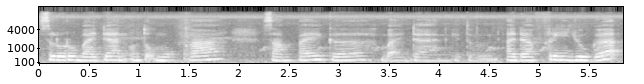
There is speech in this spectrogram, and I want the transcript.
seluruh badan untuk muka sampai ke badan gitu ada free juga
